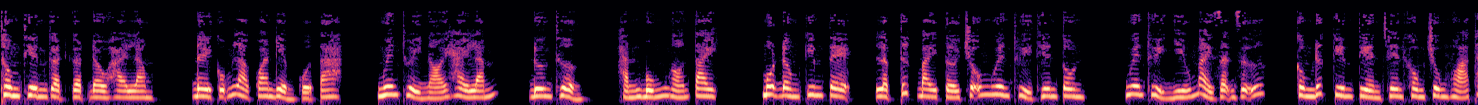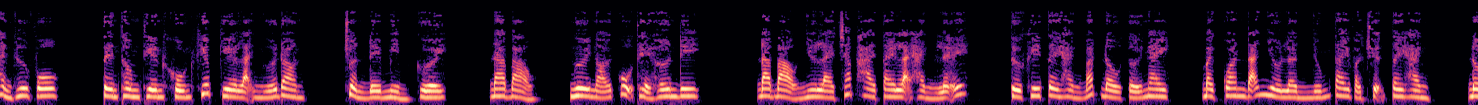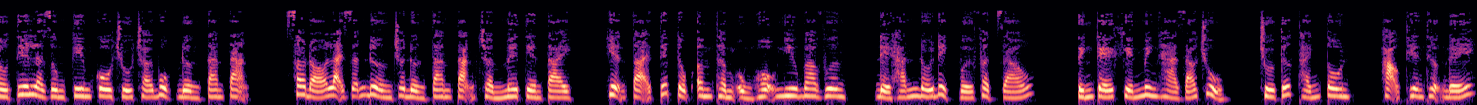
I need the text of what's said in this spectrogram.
Thông thiên gật gật đầu hài lòng, đây cũng là quan điểm của ta, Nguyên Thủy nói hay lắm, đương thưởng, hắn búng ngón tay. Một đồng kim tệ, lập tức bay tới chỗ Nguyên Thủy Thiên Tôn. Nguyên Thủy nhíu mày giận dữ, công đức kim tiền trên không trung hóa thành hư vô. Tên thông thiên khốn khiếp kia lại ngứa đòn, chuẩn đề mỉm cười. Đa bảo, ngươi nói cụ thể hơn đi. Đa bảo như lai chắp hai tay lại hành lễ, từ khi Tây Hành bắt đầu tới nay, Bạch Quan đã nhiều lần nhúng tay vào chuyện Tây Hành. Đầu tiên là dùng kim cô chú trói buộc đường tam tạng, sau đó lại dẫn đường cho đường tam tạng trầm mê tiền tài, hiện tại tiếp tục âm thầm ủng hộ Nghiêu Ma Vương, để hắn đối địch với Phật giáo. Tính kế khiến Minh Hà giáo chủ, Chu Tước Thánh Tôn, Hạo Thiên Thượng Đế.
